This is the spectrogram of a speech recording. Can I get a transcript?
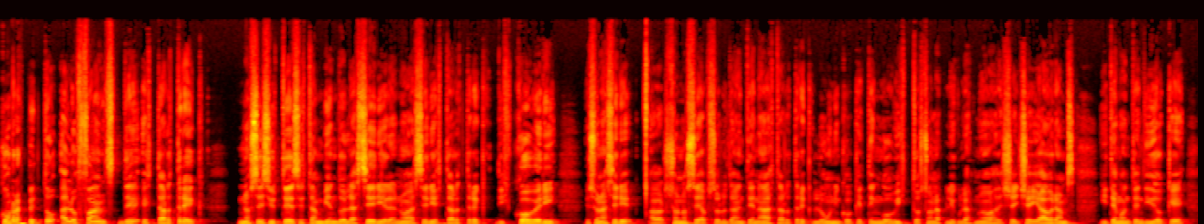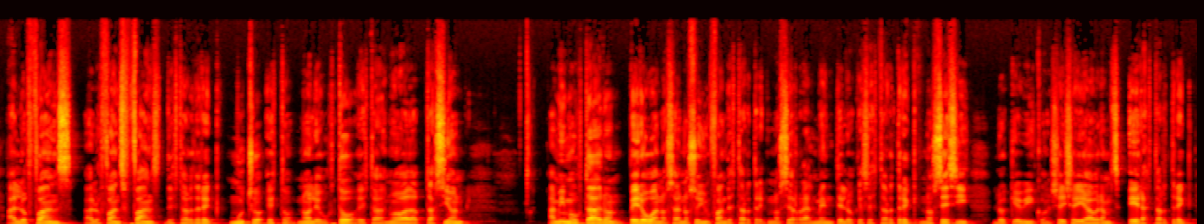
Con respecto a los fans de Star Trek, no sé si ustedes están viendo la serie, la nueva serie Star Trek Discovery, es una serie, a ver, yo no sé absolutamente nada de Star Trek, lo único que tengo visto son las películas nuevas de JJ Abrams y tengo entendido que a los fans, a los fans fans de Star Trek, mucho esto no le gustó, esta nueva adaptación. A mí me gustaron, pero bueno, o sea, no soy un fan de Star Trek, no sé realmente lo que es Star Trek, no sé si lo que vi con JJ Abrams era Star Trek,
